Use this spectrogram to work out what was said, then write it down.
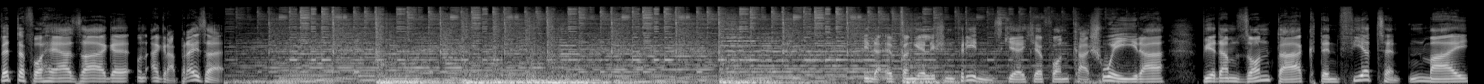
Wettervorhersage und Agrarpreise. In der evangelischen Friedenskirche von Cachoeira wird am Sonntag, den 14. Mai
